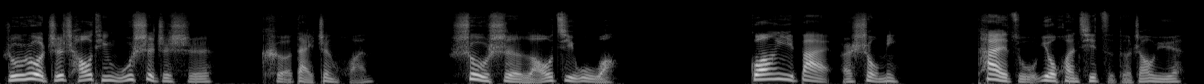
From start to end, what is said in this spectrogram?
如若值朝廷无事之时，可待朕还。术士牢记勿忘。光义拜而受命，太祖又唤其子德昭曰：“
